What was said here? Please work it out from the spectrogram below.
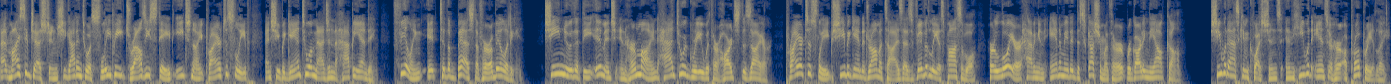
At my suggestion, she got into a sleepy, drowsy state each night prior to sleep, and she began to imagine the happy ending, feeling it to the best of her ability. She knew that the image in her mind had to agree with her heart's desire. Prior to sleep, she began to dramatize as vividly as possible, her lawyer having an animated discussion with her regarding the outcome. She would ask him questions, and he would answer her appropriately.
